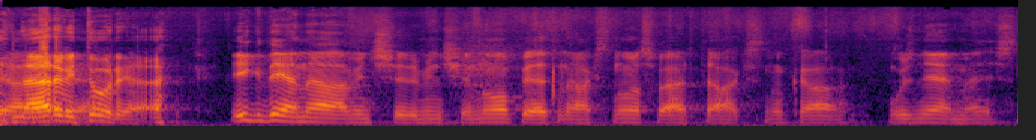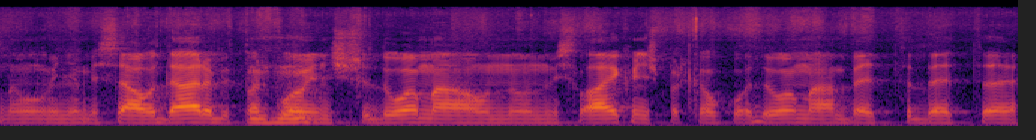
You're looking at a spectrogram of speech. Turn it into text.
ja nervi tur. Jā ikdienā viņš ir, viņš ir nopietnāks, nosvērtāks. Nu, uzņēmējs, nu, viņam ir savi darbi, par mm -hmm. ko mhm. viņš domā, un, un visu laiku viņš par kaut ko domā. Bet, bet uh,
